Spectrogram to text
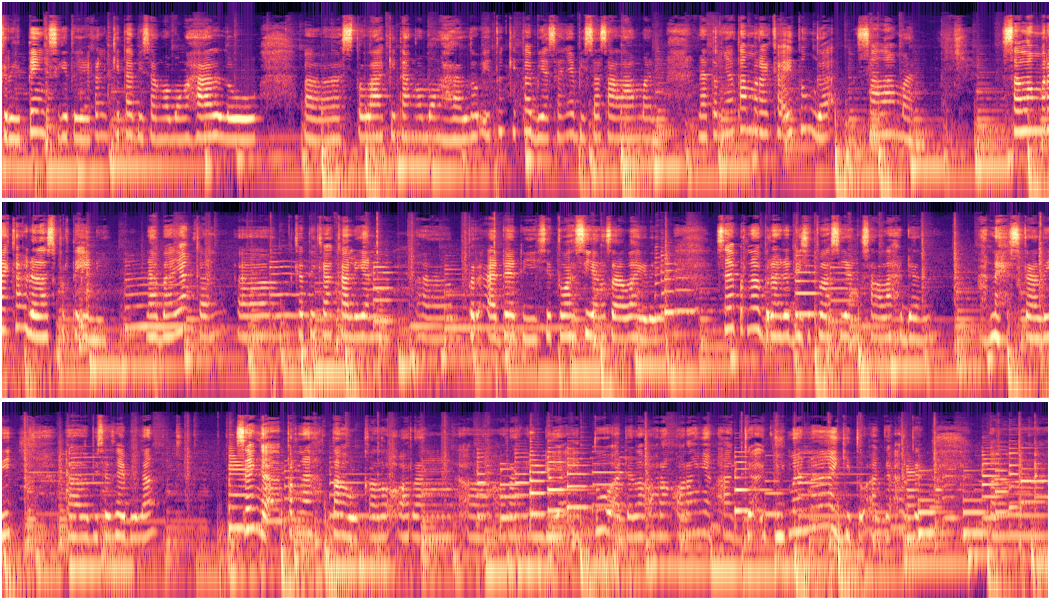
greetings gitu ya kan kita bisa ngomong halo uh, setelah kita ngomong halo itu kita biasanya bisa salaman. Nah ternyata mereka itu nggak salaman. Salam mereka adalah seperti ini. Nah bayangkan uh, ketika kalian uh, berada di situasi yang salah gitu ya. Saya pernah berada di situasi yang salah dan aneh sekali. Uh, bisa saya bilang saya nggak pernah tahu kalau orang uh, orang India itu adalah orang-orang yang agak gimana gitu agak-agak uh,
